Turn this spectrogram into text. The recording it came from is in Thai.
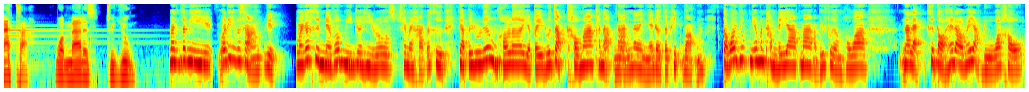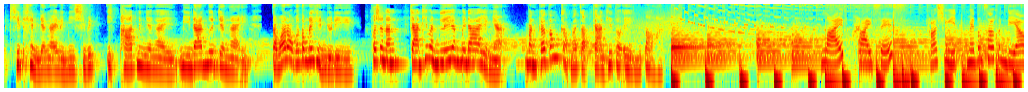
matter what matters to you มันจะมีวลีภาษาอังกฤษ มันก็คือ never meet your heroes ใช่ไหมคะ ก็คืออย่าไปรู้เรื่องของเขาเลย อย่าไปรู้จักเขามากขนาดนั้นอะไรเงี้ยเดี๋ยวจะผิดหวัง แต่ว่ายุคนี้มันทำได้ยากมากอะพี่เฟือง เพราะว่านั่นแหละ คือต่อให้เราไม่อยากรู้ว่าเขาคิดเห็นยังไง หรือมีชีวิตอีกพาร์ทหนึ่งยังไง มีด้านมืดยังไง แต่ว่าเราก็ต้องได้เห็นอยู่ดี เพราะฉะนั้นการที่มันเลี่ยงไม่ได้อย่างเงี้ย มันก็ต้องกลับมาจัดการที่ตัวเองหรือเปล่าคะ Life Crisis เพราะชีวิตไม่ต้องเศร้าคนเดียว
